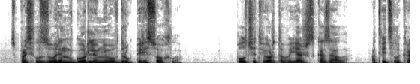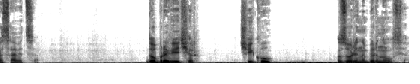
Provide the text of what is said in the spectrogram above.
— спросил Зорин, в горле у него вдруг пересохло. «Полчетвертого, я же сказала», — ответила красавица. «Добрый вечер. Чайку?» Зорин обернулся.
